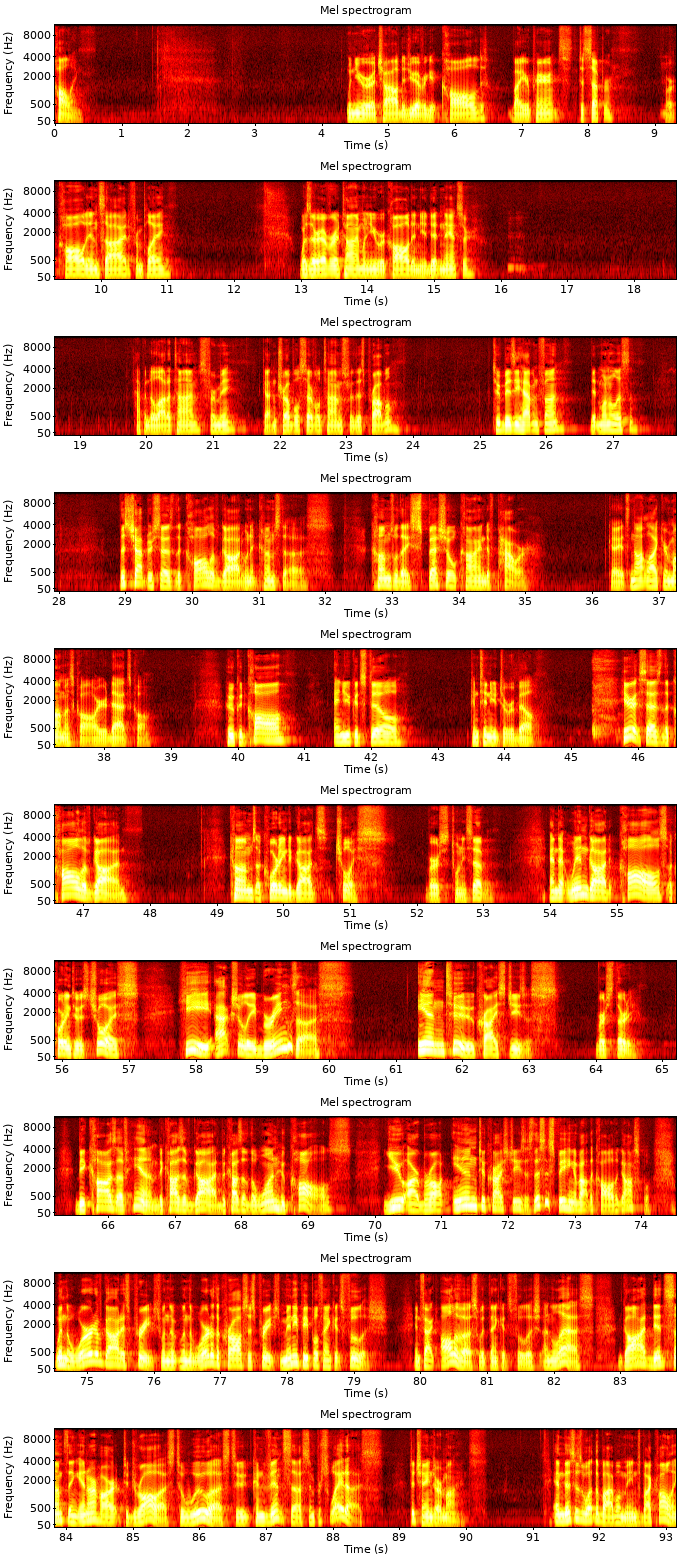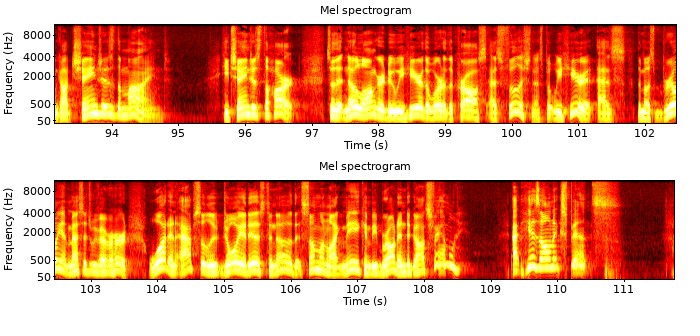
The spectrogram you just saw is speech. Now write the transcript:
Calling. When you were a child, did you ever get called by your parents to supper or called inside from play? Was there ever a time when you were called and you didn't answer? Happened a lot of times for me. Got in trouble several times for this problem. Too busy having fun. Didn't want to listen? This chapter says the call of God when it comes to us comes with a special kind of power. Okay, it's not like your mama's call or your dad's call, who could call and you could still continue to rebel. Here it says the call of God comes according to God's choice. Verse 27. And that when God calls according to his choice, he actually brings us into Christ Jesus. Verse 30. Because of him, because of God, because of the one who calls, you are brought into Christ Jesus. This is speaking about the call of the gospel. When the word of God is preached, when the, when the word of the cross is preached, many people think it's foolish. In fact, all of us would think it's foolish unless God did something in our heart to draw us, to woo us, to convince us, and persuade us to change our minds. And this is what the Bible means by calling. God changes the mind he changes the heart so that no longer do we hear the word of the cross as foolishness, but we hear it as the most brilliant message we've ever heard. What an absolute joy it is to know that someone like me can be brought into God's family at His own expense.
